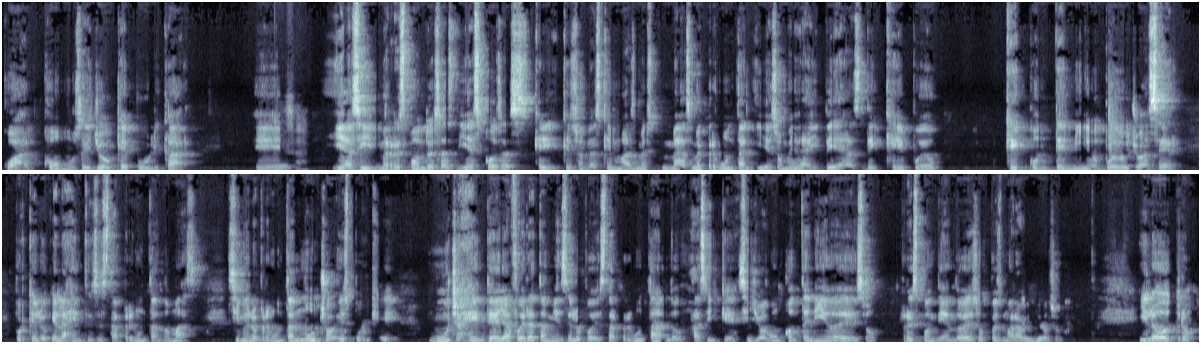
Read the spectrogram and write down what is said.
¿cuál, ¿cómo sé yo qué publicar? Eh, y así, me respondo esas 10 cosas que, que, son las que más me, más me preguntan y eso me da ideas de qué puedo qué contenido puedo yo hacer, porque es lo que la gente se está preguntando más. Si me lo preguntan mucho es porque mucha gente allá afuera también se lo puede estar preguntando, así que si yo hago un contenido de eso, respondiendo a eso, pues maravilloso. Y lo otro,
